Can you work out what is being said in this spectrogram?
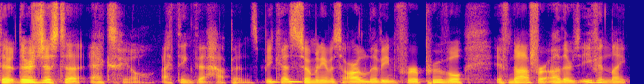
There, there's just a exhale. I think that happens because Mm-hmm. so many of us are living for approval, if not for others, even like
